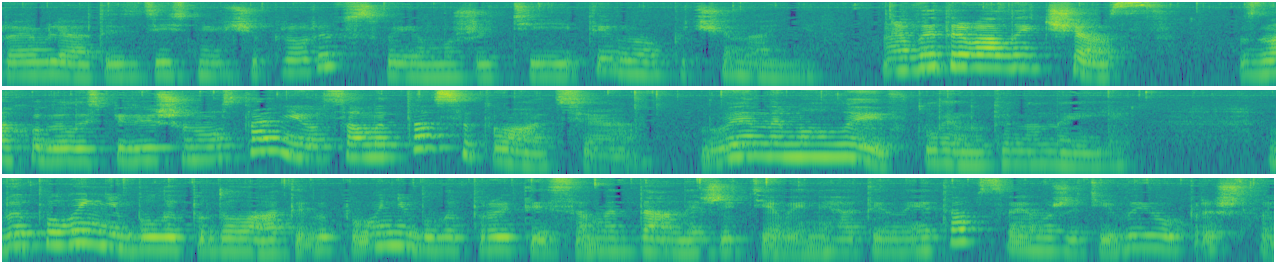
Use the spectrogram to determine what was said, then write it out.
проявляти, здійснюючи прорив в своєму житті і активного починання. Ви тривалий час знаходились в підвішеному стані, і от саме та ситуація, ви не могли вплинути на неї. Ви повинні були подолати, ви повинні були пройти саме даний життєвий негативний етап в своєму житті, ви його пройшли.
